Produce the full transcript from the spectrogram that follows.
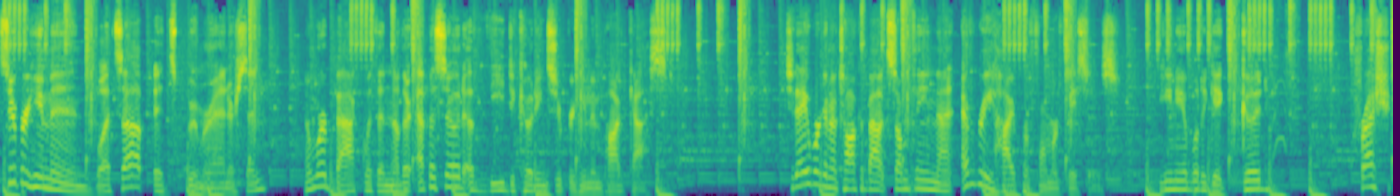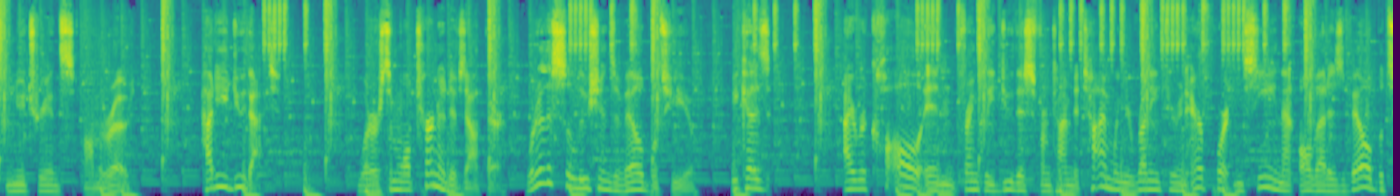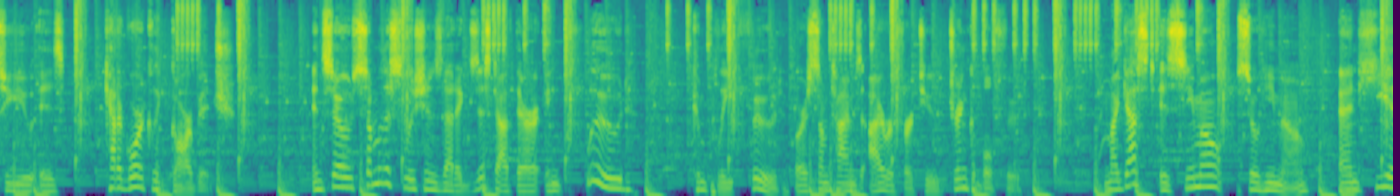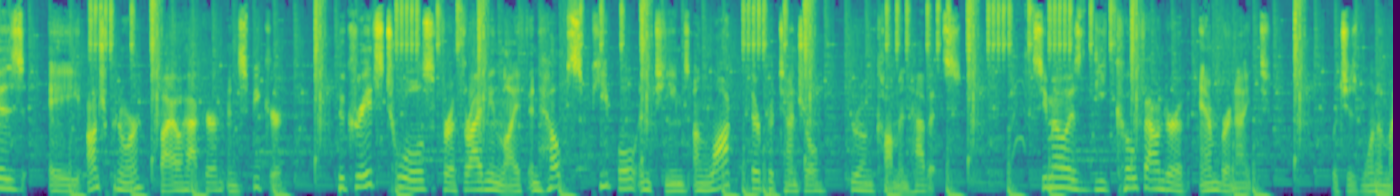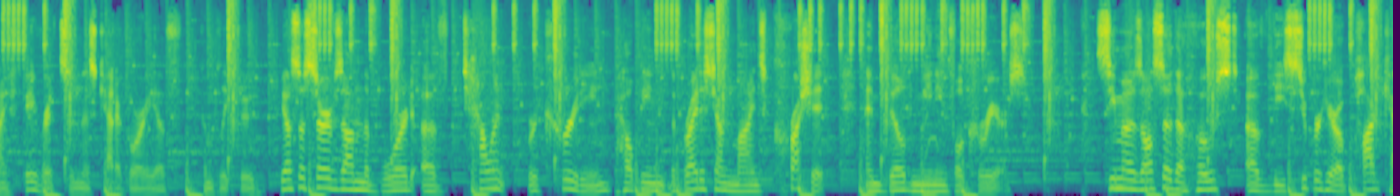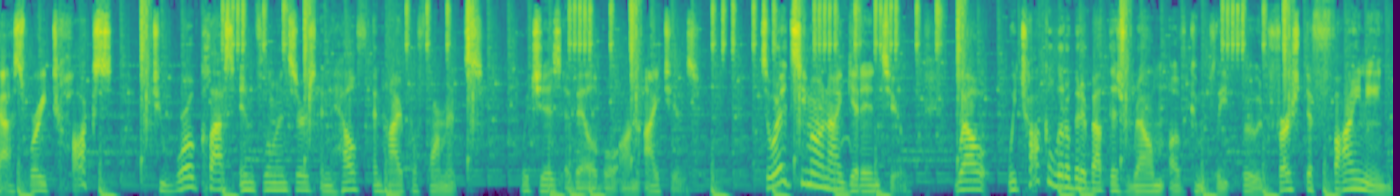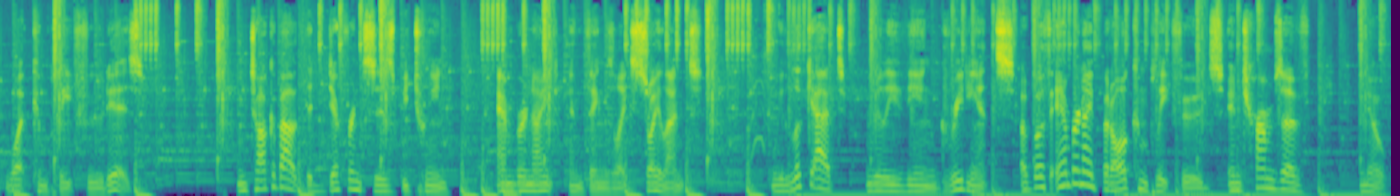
Superhumans, what's up? It's Boomer Anderson, and we're back with another episode of the Decoding Superhuman podcast. Today, we're going to talk about something that every high performer faces being able to get good, fresh nutrients on the road. How do you do that? What are some alternatives out there? What are the solutions available to you? Because I recall and frankly do this from time to time when you're running through an airport and seeing that all that is available to you is categorically garbage. And so some of the solutions that exist out there include complete food, or sometimes I refer to drinkable food. My guest is Simo Suoheimo, and he is a entrepreneur, biohacker, and speaker who creates tools for a thriving life and helps people and teams unlock their potential through uncommon habits. Simo is the co-founder of Ambronite, which is one of my favorites in this category of complete food. He also serves on the board of talent recruiting, helping the brightest young minds crush it and build meaningful careers. Simo is also the host of the Superhero podcast, where he talks to world class influencers in health and high performance, which is available on iTunes. So, what did Simo and I get into? Well, we talk a little bit about this realm of complete food, first defining what complete food is. We talk about the differences between Ambronite and things like Soylent. We look at really the ingredients of both Ambronite but all complete foods in terms of, you know,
